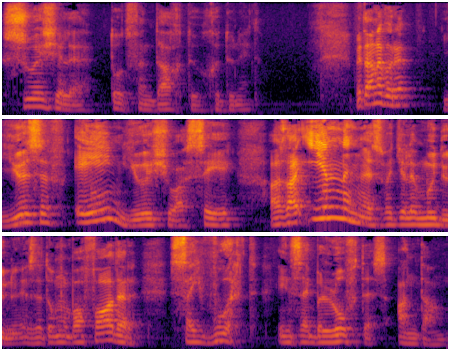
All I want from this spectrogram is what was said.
soos julle tot vandag toe gedoen het." Met ander woorde, Josef en Joshua sê as daar een ding is wat julle moet doen, is dit om op Ba Vader sy woord en sy beloftes aan te hang.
